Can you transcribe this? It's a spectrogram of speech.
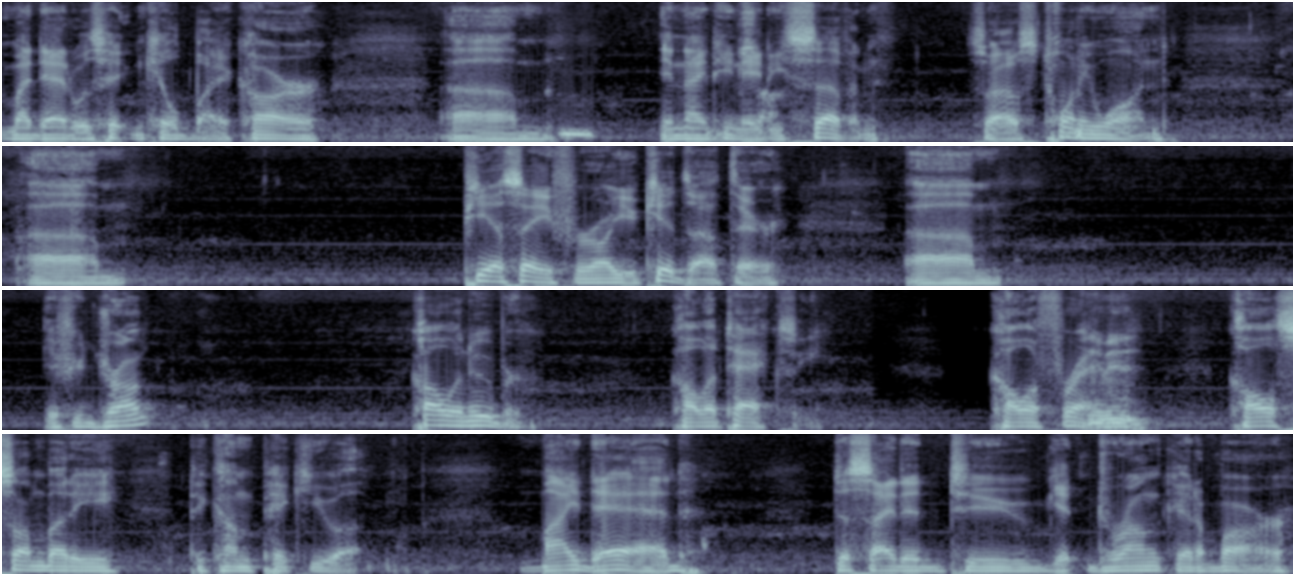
my dad was hit and killed by a car um, in 1987, so I was 21. Um, PSA for all you kids out there: um, if you're drunk, call an Uber, call a taxi, call a friend, Amen. call somebody to come pick you up. My dad decided to get drunk at a bar,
